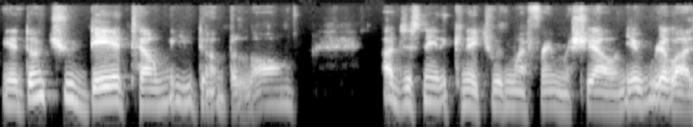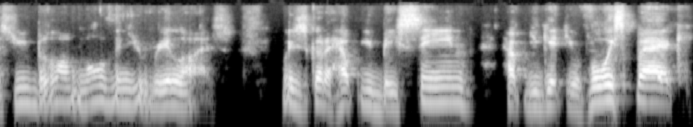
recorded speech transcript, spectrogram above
you know, don't you dare tell me you don't belong. I just need to connect you with my friend Michelle, and you realize you belong more than you realize. We just got to help you be seen, help you get your voice back,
